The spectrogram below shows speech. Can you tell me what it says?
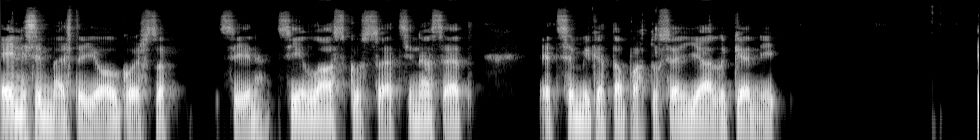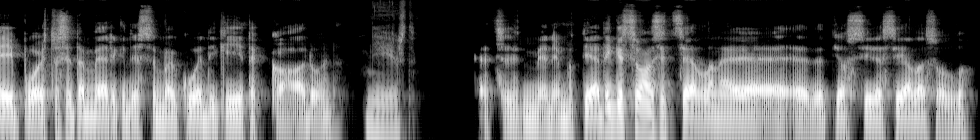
ensimmäisten joukoissa siinä, siinä laskussa, että sinänsä, että, että se mikä tapahtui sen jälkeen, niin ei poista sitä merkitystä, mä kuitenkin itse kaaduin. Niin just. Että se meni, mutta tietenkin se on sitten sellainen, että jos siitä siellä olisi ollut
